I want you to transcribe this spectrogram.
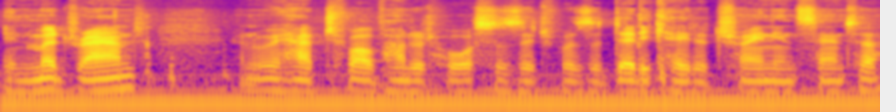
in Midrand. And we had 1,200 horses. It was a dedicated training center.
